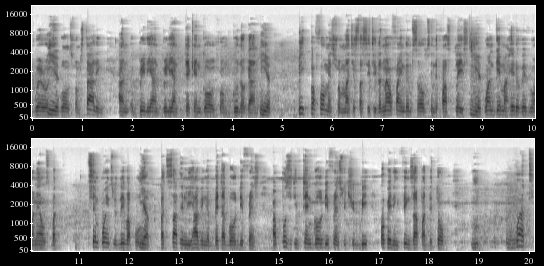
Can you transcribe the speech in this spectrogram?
Aguero, Yeah. two goals from Sterling, and a brilliant, brilliant taken goal from Gundogan. Yep. Big performance from Manchester City. They now find themselves in the first place, Yeah. one game ahead of everyone else, but same points with Liverpool. Yep. But certainly having a better goal difference, a positive 10 goal difference, which should be opening things up at the top. What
